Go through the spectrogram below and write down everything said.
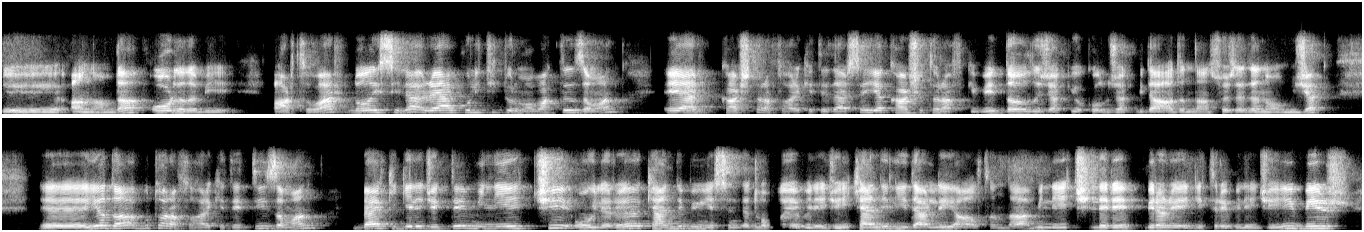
e, anlamda. Orada da bir artı var. Dolayısıyla real politik duruma baktığı zaman eğer karşı tarafla hareket ederse ya karşı taraf gibi dağılacak, yok olacak, bir daha adından söz eden olmayacak. E, ya da bu tarafla hareket ettiği zaman belki gelecekte milliyetçi oyları kendi bünyesinde toplayabileceği, kendi liderliği altında milliyetçileri bir araya getirebileceği bir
